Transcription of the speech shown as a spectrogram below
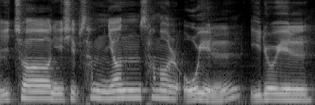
2023년 3월 5일 일요일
